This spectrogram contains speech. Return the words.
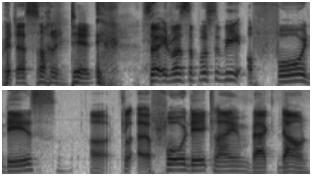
which I sort of did. So it was supposed to be a four days, uh, cl- a four day climb back down.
